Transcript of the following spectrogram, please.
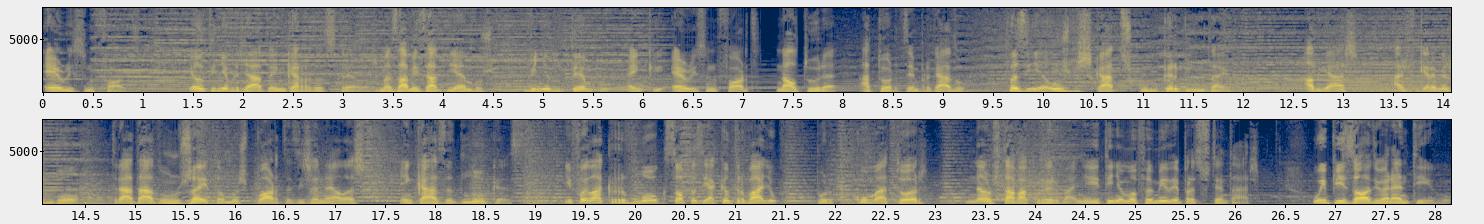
Harrison Ford. Ele tinha brilhado em Guerra das Estrelas, mas a amizade de ambos vinha do tempo em que Harrison Ford, na altura ator desempregado, fazia uns pescados como carpinteiro. Aliás, acho que era mesmo bom. Terá dado um jeito a umas portas e janelas em casa de Lucas. E foi lá que revelou que só fazia aquele trabalho porque, como ator, não estava a correr bem e tinha uma família para sustentar. O episódio era antigo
